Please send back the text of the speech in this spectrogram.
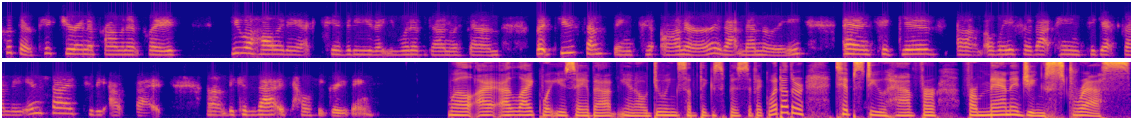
put their picture in a prominent place, do a holiday activity that you would have done with them, but do something to honor that memory and to give um, a way for that pain to get from the inside to the outside, um, because that is healthy grieving. Well, I, I, like what you say about you know doing something specific. What other tips do you have for for managing stress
